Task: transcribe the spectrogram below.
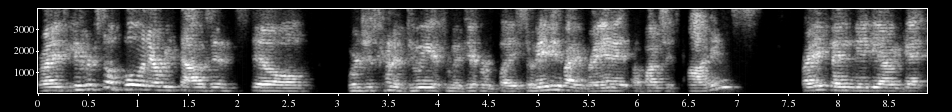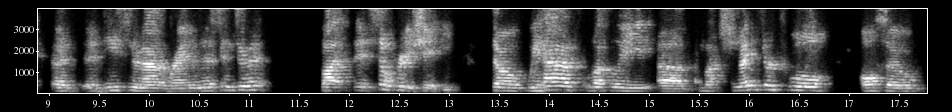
Right, because we're still pulling every thousand still, we're just kind of doing it from a different place, so maybe if I ran it a bunch of times. Right, then maybe I would get a, a decent amount of randomness into it, but it's still pretty shaky. So we have luckily a much nicer tool also,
